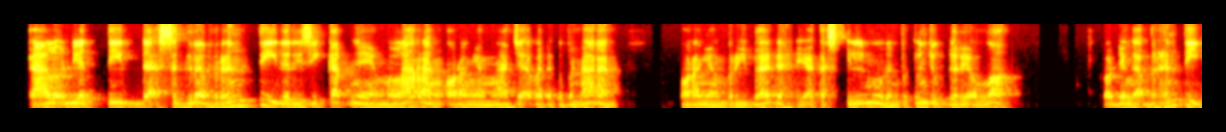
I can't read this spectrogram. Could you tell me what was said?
Kalau dia tidak segera berhenti dari sikapnya yang melarang orang yang mengajak pada kebenaran, orang yang beribadah di atas ilmu dan petunjuk dari Allah, kalau dia nggak berhenti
